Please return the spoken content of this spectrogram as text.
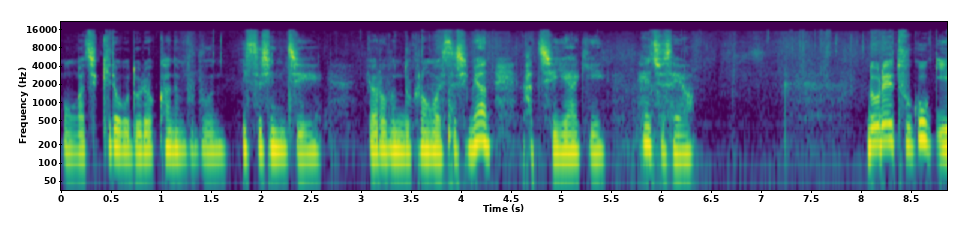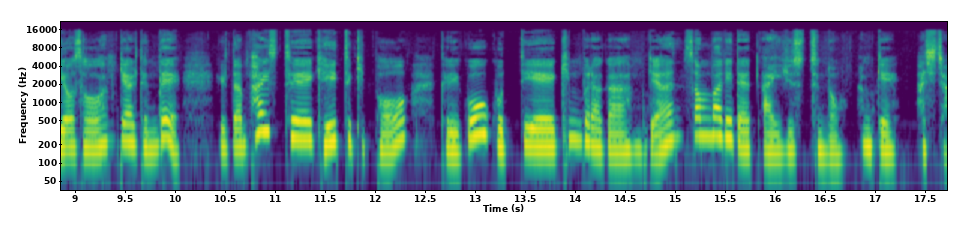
뭔가 지키려고 노력하는 부분 있으신지 여러분도 그런 거 있으시면 같이 이야기 해 주세요. 노래 두 곡 이어서 함께 할 텐데 일단 Feist의 Gatekeeper 그리고 Gotye Kimbra가 함께한 Somebody That I Used to Know 함께 하시죠.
